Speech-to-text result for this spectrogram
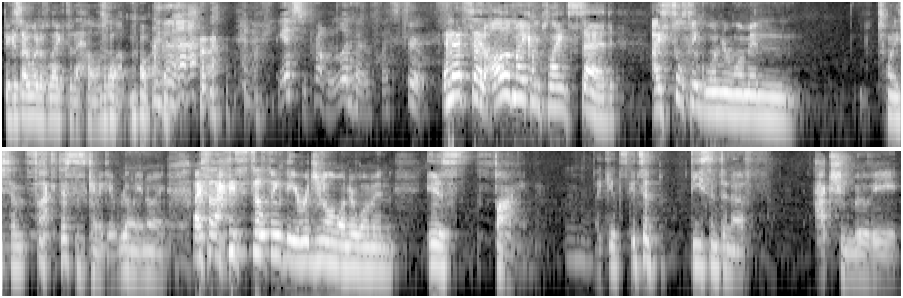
Because I would have liked it a hell of a lot more. Yes, you probably would have. That's true. and that said, all of my complaints said, I still think Wonder Woman 27. Fuck, this is going to get really annoying. I still think the original Wonder Woman is fine. Mm-hmm. Like, it's, it's a decent enough action movie.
